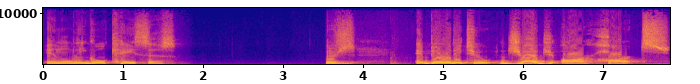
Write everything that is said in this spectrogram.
in legal cases. There's ability to judge our hearts.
